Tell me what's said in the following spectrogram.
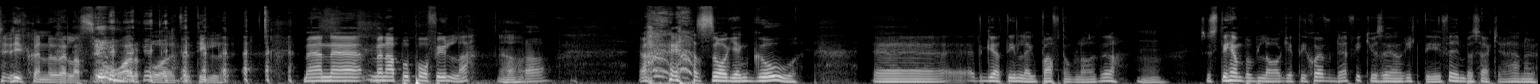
Ditt generella svar på ett till... Men, eh, men apropå fylla. Ja. Ja. Jag, jag såg en go. Eh, ett gött inlägg på Aftonbladet idag. Mm. Systembolaget i Skövde fick ju sig en riktigt fin besökare här nu.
